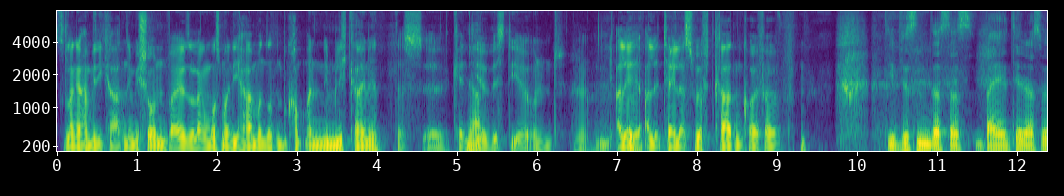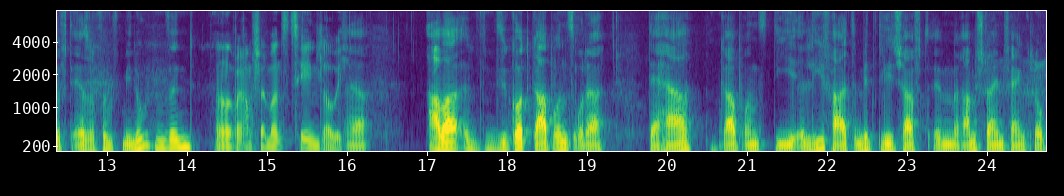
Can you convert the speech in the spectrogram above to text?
So lange haben wir die Karten nämlich schon, weil so lange muss man die haben, ansonsten bekommt man nämlich keine. Das äh, kennt Ja. ihr, wisst ihr. Und äh, alle, alle Taylor Swift-Kartenkäufer, Die wissen, dass das bei Taylor Swift eher so fünf Minuten sind. Ah, bei Rammstein waren es zehn, glaube ich. Ja. Aber äh, Gott gab uns, oder der Herr gab uns die Liefhard-Mitgliedschaft im Rammstein-Fanclub.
